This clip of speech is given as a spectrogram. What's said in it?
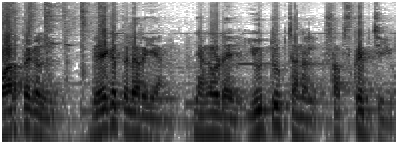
വാർത്തകൾ വേഗത്തിലറിയാൻ ഞങ്ങളുടെ യൂട്യൂബ് ചാനൽ സബ്സ്ക്രൈബ് ചെയ്യൂ.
